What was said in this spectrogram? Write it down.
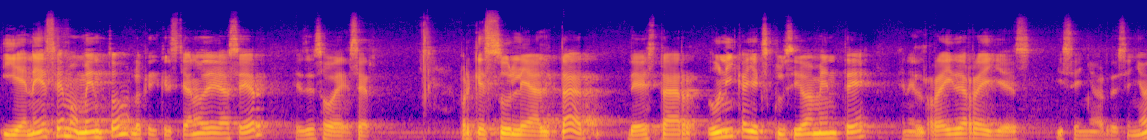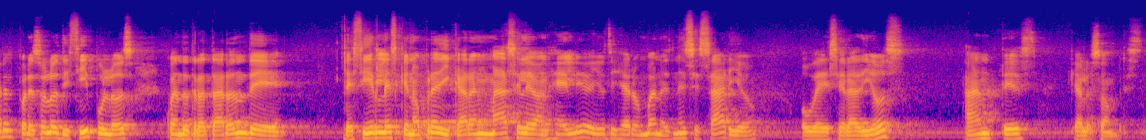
Y en ese momento lo que el cristiano debe hacer es desobedecer porque su lealtad debe estar única y exclusivamente en el Rey de Reyes y Señor de Señores. Por eso los discípulos, cuando trataron de decirles que no predicaran más el Evangelio, ellos dijeron, bueno, es necesario obedecer a Dios antes que a los hombres.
